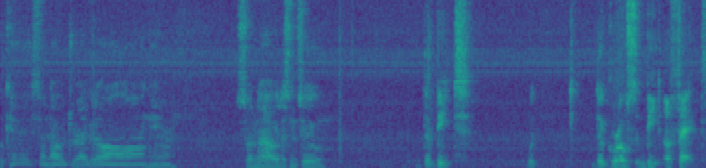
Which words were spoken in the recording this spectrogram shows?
Okay, so now we drag it all along here. So now we listen to the beat with the gross beat effect.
